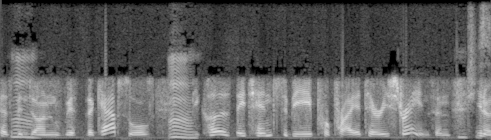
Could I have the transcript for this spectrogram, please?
has been mm. done with the capsules mm. because they tend to be proprietary strains, and you know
